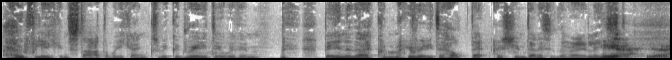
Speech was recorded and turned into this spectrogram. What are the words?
Hopefully, he can start the weekend because we could really do with him being in there, couldn't we? Really, to help De- Kristian Dennis at the very least. Yeah, yeah.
